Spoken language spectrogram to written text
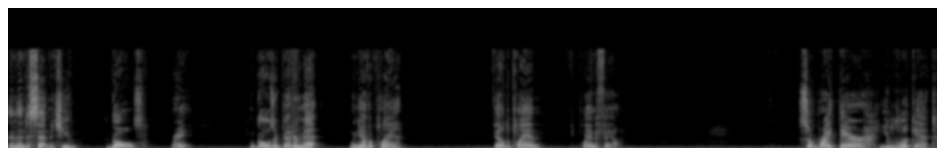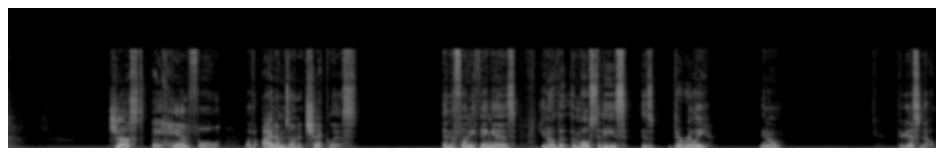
and then to set and achieve goals, right? Goals are better met when you have a plan. Fail to plan, plan to fail. So, right there, you look at just a handful of items on a checklist. And the funny thing is, you know, the, the most of these is they're really, you know, they're yes, no.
